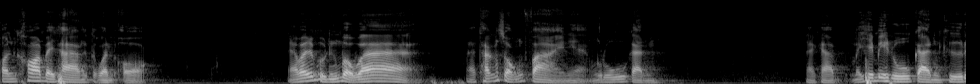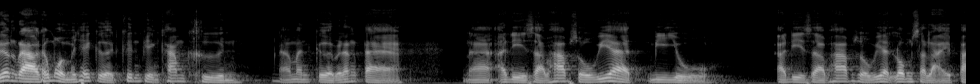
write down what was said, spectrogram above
ค่อนข้อนไปทางตะวันออกนะเพราะฉะนั้นผมถึงบอกว่านะทั้งสองฝ่ายเนี่ยรู้กันนะครับไม่ใช่ไม่รู้กันคือเรื่องราวทั้งหมดไม่ใช่เกิดขึ้นเพียงข้ามคืนนะมันเกิดไปตั้งแต่นะอดีตสหภาพโซเวียตมีอยู่ อดีตสหภาพโซเวียตล่มสลายไป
